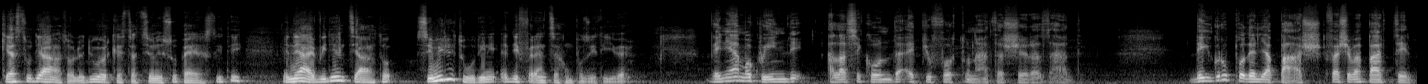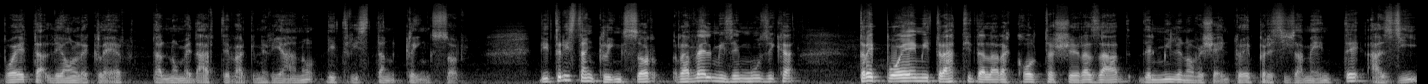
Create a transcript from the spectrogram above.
che ha studiato le due orchestrazioni superstiti e ne ha evidenziato similitudini e differenze compositive. Veniamo quindi alla seconda e più fortunata Sherazade. Del gruppo degli Apache faceva parte il poeta Léon Leclerc, dal nome d'arte wagneriano di Tristan Klingsor. Di Tristan Klingsor Ravel mise in musica tre poemi tratti dalla raccolta Sherazade del 1900 e precisamente Asie,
